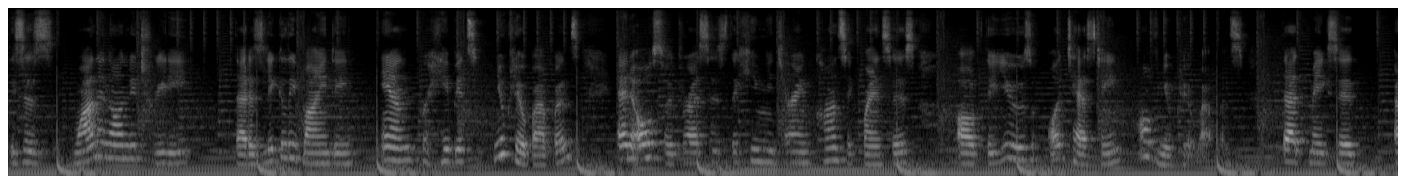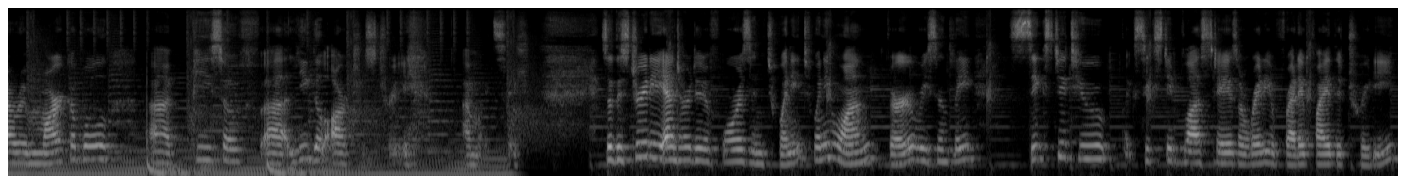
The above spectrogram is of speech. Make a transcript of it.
this is one and only treaty that is legally binding and prohibits nuclear weapons and also addresses the humanitarian consequences of the use or testing of nuclear weapons. That makes it a remarkable uh, piece of uh, legal artistry, I might say. So this treaty entered into force in 2021, very recently. 62, like 60 plus states already ratified the treaty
